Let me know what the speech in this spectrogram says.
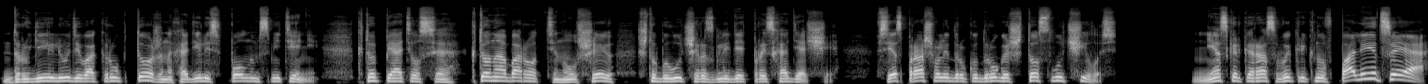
Другие люди вокруг тоже находились в полном смятении. Кто пятился, кто, наоборот, тянул шею, чтобы лучше разглядеть происходящее. Все спрашивали друг у друга, что случилось. Несколько раз выкрикнув «Полиция!»,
